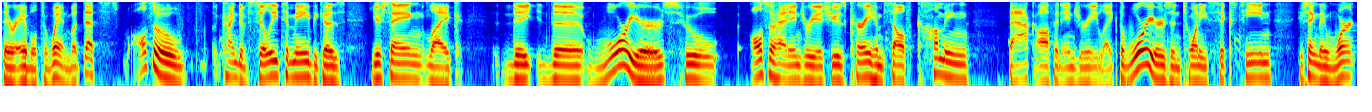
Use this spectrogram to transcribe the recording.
they were able to win. But that's also kind of silly to me because you're saying like the the Warriors who also had injury issues, Curry himself coming back off an injury. Like the Warriors in 2016, you're saying they weren't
